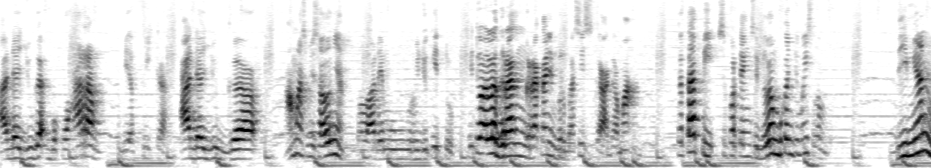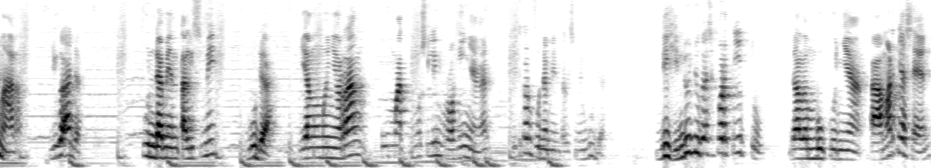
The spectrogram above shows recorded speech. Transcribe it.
Ada juga Boko Haram di Afrika. Ada juga Hamas misalnya, kalau ada yang merujuk itu. Itu adalah gerakan-gerakan yang berbasis keagamaan. Tetapi seperti yang saya bilang bukan cuma Islam. Di Myanmar juga ada fundamentalisme Buddha yang menyerang umat muslim Rohingya kan. Itu kan fundamentalisme Buddha. Di Hindu juga seperti itu dalam bukunya Amartya Sen,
